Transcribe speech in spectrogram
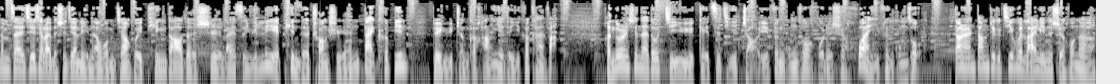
那么在接下来的时间里呢，我们将会听到的是来自于猎聘的创始人戴科斌对于整个行业的一个看法。很多人现在都急于给自己找一份工作，或者是换一份工作。当然，当这个机会来临的时候呢，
